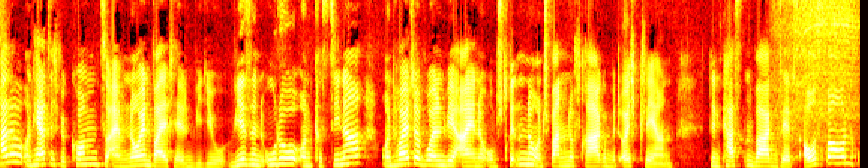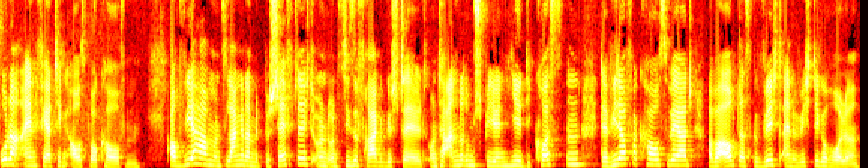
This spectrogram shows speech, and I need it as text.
Hallo und herzlich willkommen zu einem neuen Waldhelden-Video. Wir sind Udo und Christina und heute wollen wir eine umstrittene und spannende Frage mit euch klären. Den Kastenwagen selbst ausbauen oder einen fertigen Ausbau kaufen? Auch wir haben uns lange damit beschäftigt und uns diese Frage gestellt. Unter anderem spielen hier die Kosten, der Wiederverkaufswert, aber auch das Gewicht eine wichtige Rolle.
